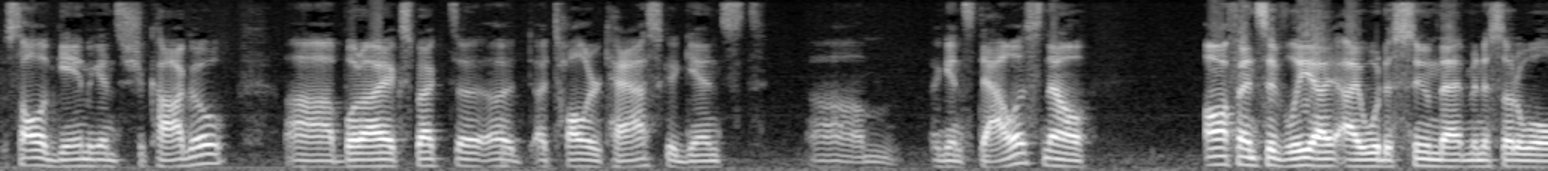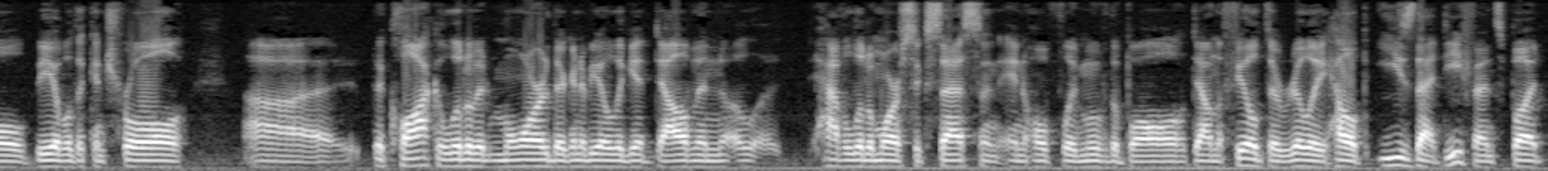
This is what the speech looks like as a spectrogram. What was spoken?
a solid game against Chicago, uh, but I expect a, a, a taller task against um, against Dallas. Now, offensively, I, I, would assume that Minnesota will be able to control uh, the clock a little bit more. They're going to be able to get Dalvin uh, have a little more success and, and, hopefully move the ball down the field to really help ease that defense, but.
